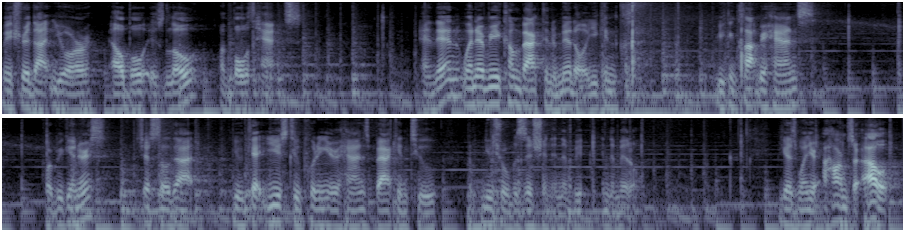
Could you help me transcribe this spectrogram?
Make sure that your elbow is low on both hands. And then whenever you come back to the middle, you can, you can clap your hands for beginners, just so that you get used to putting your hands back into neutral position in the, in the middle. Because when your arms are out,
